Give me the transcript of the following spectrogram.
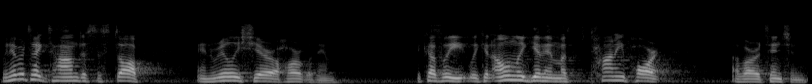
We never take time just to stop and really share our heart with Him because we, we can only give Him a tiny part of our attention.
